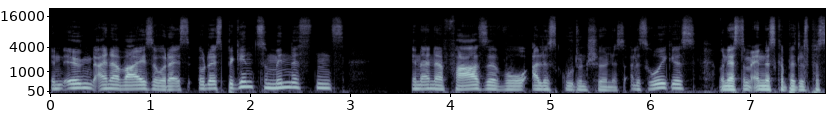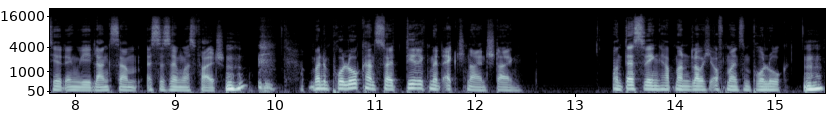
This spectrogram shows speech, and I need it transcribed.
in irgendeiner Weise oder es, oder es beginnt zumindest in einer Phase, wo alles gut und schön ist, alles ruhig ist und erst am Ende des Kapitels passiert irgendwie langsam, es ist irgendwas falsch. Mhm. Und bei einem Prolog kannst du halt direkt mit Action einsteigen. Und deswegen hat man, glaube ich, oftmals einen Prolog. Mhm.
